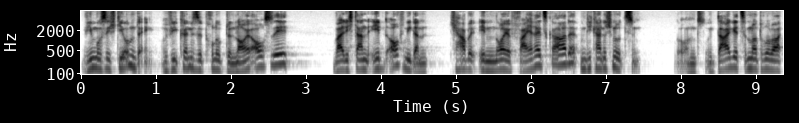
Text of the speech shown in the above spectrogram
wie muss ich die umdenken? Und wie können diese Produkte neu aussehen? Weil ich dann eben auch wieder, ich habe eben neue Freiheitsgrade und die kann ich nutzen. Und, und da geht es immer drüber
